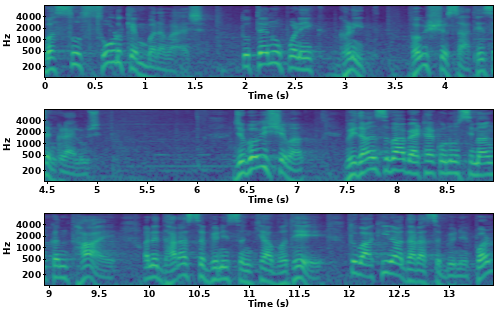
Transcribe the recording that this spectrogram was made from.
બસો સોળ કેમ બનાવાયા છે? તો તેનું પણ એક ગણિત ભવિષ્ય સાથે સંકળાયેલું છે. જો ભવિષ્યમાં વિધાનસભા બેઠકોનું સીમાંકન થાય અને ધારાસભ્યોની સંખ્યા વધે, તો બાકીના ધારાસભ્યોને પણ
